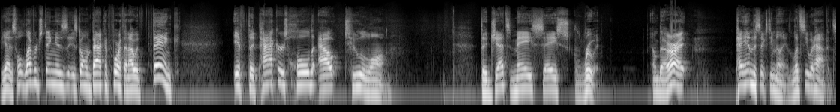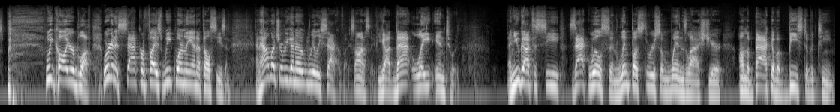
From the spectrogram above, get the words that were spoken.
But yeah, this whole leverage thing is is going back and forth, and I would think if the Packers hold out too long, the Jets may say screw it. Be like, all right, pay him the 60 million. Let's see what happens. we call your bluff. We're going to sacrifice week one of the NFL season. And how much are we going to really sacrifice, honestly, if you got that late into it? And you got to see Zach Wilson limp us through some wins last year on the back of a beast of a team.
